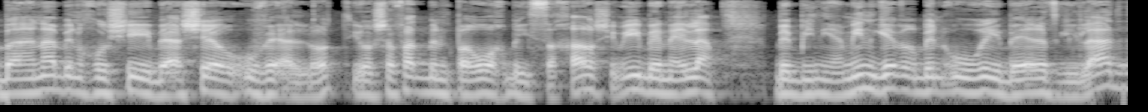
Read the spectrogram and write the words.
בענה בן חושי באשר ובעלות, יהושפט בן פרוח ביששכר, שמעי בן אלה בבנימין, גבר בן אורי בארץ גלעד,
